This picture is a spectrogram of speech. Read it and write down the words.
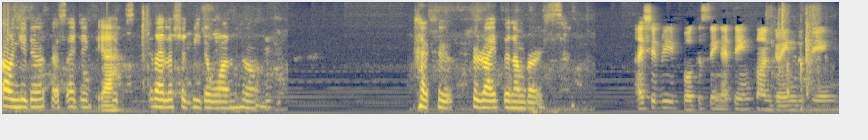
Oh, you do, because I think Yeah. it's Lelo should be the one who who, who write the numbers. I should be focusing, I think, on doing the thing.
